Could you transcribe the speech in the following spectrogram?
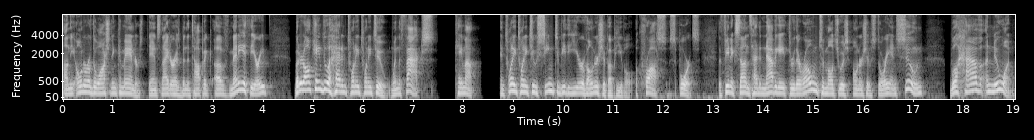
on the owner of the Washington Commanders. Dan Snyder has been the topic of many a theory, but it all came to a head in 2022 when the facts came out. And 2022 seemed to be the year of ownership upheaval across sports. The Phoenix Suns had to navigate through their own tumultuous ownership story, and soon we'll have a new one.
